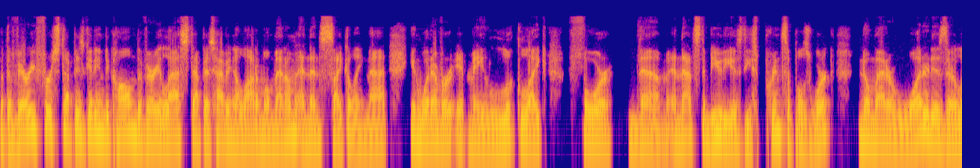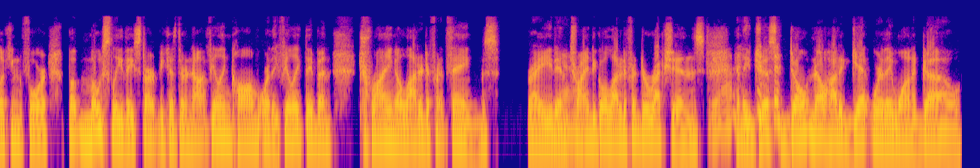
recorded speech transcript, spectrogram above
But the very first step is getting to calm. The very last step is having a lot of momentum and then cycling that in whatever it may look like for them and that's the beauty is these principles work no matter what it is they're looking for but mostly they start because they're not feeling calm or they feel like they've been trying a lot of different things right yeah. and trying to go a lot of different directions yeah. and they just don't know how to get where they want to go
